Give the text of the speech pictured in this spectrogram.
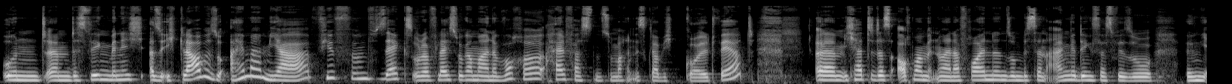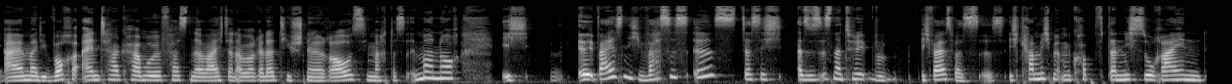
Und ähm, deswegen bin ich, also ich glaube, so einmal im Jahr, vier, fünf, sechs oder vielleicht sogar mal eine Woche Heilfasten zu machen, ist, glaube ich, Gold wert. Ähm, ich hatte das auch mal mit meiner Freundin so ein bisschen angedingst, dass wir so irgendwie einmal die Woche einen Tag haben, wo wir fasten. Da war ich dann aber relativ schnell raus. Sie macht das immer noch. Ich äh, weiß nicht, was es ist, dass ich, also es ist natürlich, ich weiß, was es ist. Ich kann mich mit dem Kopf dann nicht so rein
